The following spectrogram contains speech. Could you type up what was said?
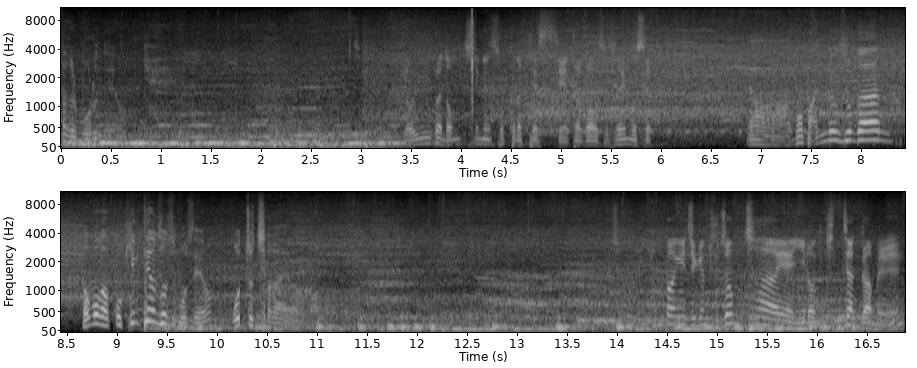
그걸 모르네요. 여유가 넘치는 소크라테스의 더가웃에서의 모습. 야, 뭐 맞는 순간 넘어갔고 김태현 선수 보세요. 못 쫓아가요. 한 방이 지금 두 점 차의 이런 긴장감을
